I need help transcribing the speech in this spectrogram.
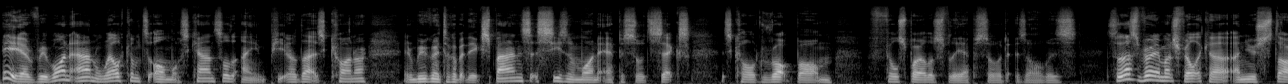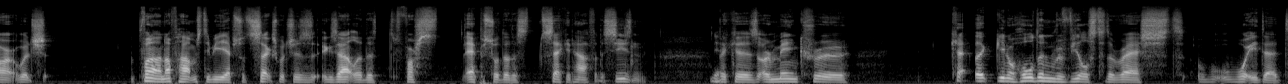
Hey everyone, and welcome to Almost Cancelled. I am Peter, that is Connor, and we're going to talk about The Expanse, Season 1, Episode 6. It's called Rock Bottom. Full spoilers for the episode, as always. So, that's very much felt like a, a new start, which, fun enough, happens to be Episode 6, which is exactly the first episode of the second half of the season. Yeah. Because our main crew, like, you know, Holden reveals to the rest what he did.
